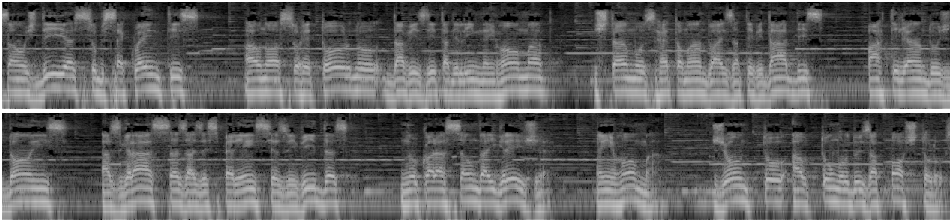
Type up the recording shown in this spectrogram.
são os dias subsequentes ao nosso retorno da visita de Lina em Roma. Estamos retomando as atividades, partilhando os dons, as graças, as experiências vividas no coração da igreja em Roma, junto ao túmulo dos apóstolos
